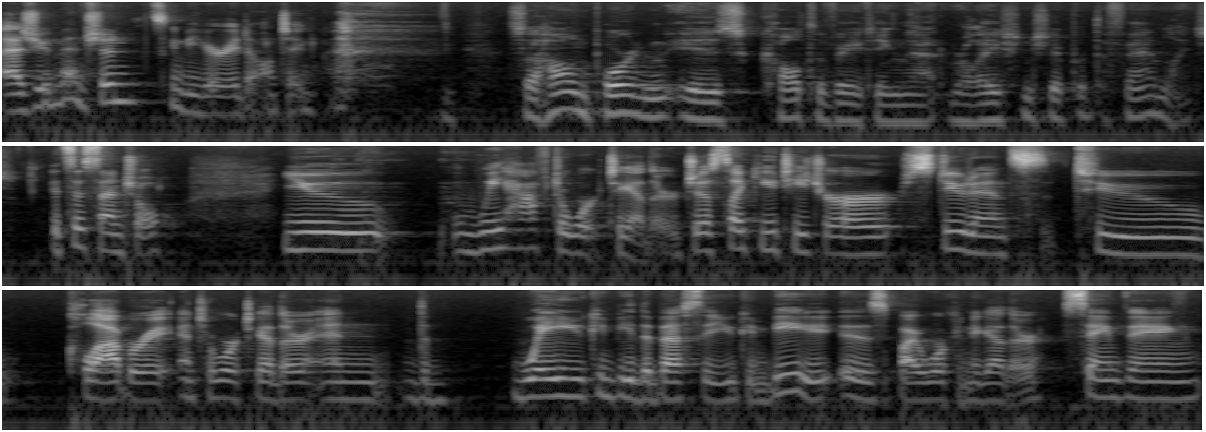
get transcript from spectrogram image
as you mentioned, it's going to be very daunting. So how important is cultivating that relationship with the families? It's essential. You, we have to work together, just like you teach our students to collaborate and to work together. And the way you can be the best that you can be is by working together. Same thing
